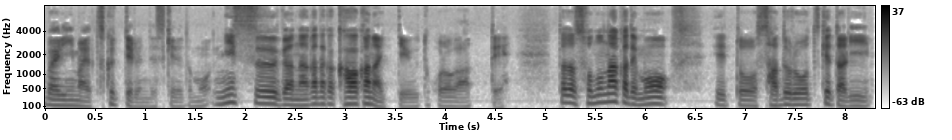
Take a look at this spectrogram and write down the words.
ー、バイオリン今作ってるんですけれどもニスがなかなか乾かないっていうところがあってただその中でも、えーと、サドルをつけたり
